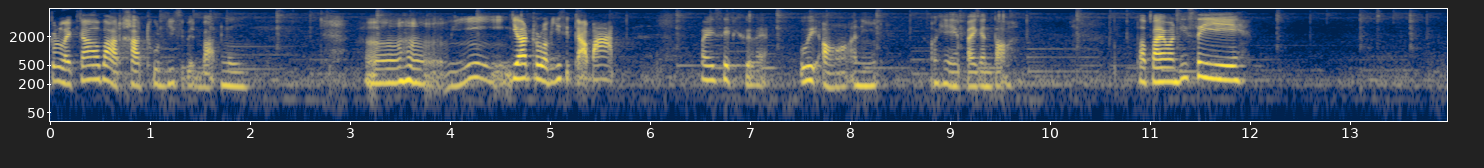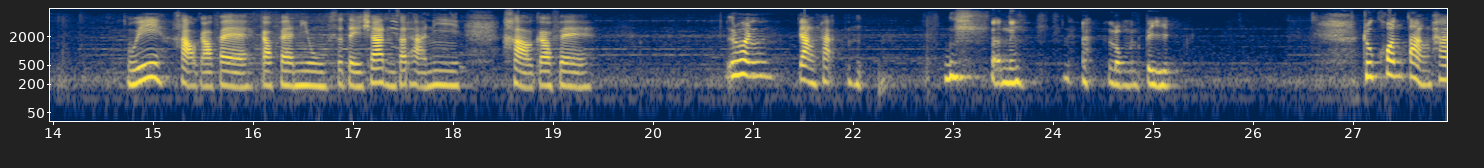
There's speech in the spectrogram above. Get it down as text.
กำไรเก้าบาทขาดทุนยี่สิบเอ็ดบาทงงเออนี่ยอดรวมยี่สิบเก้าบาท ไปเสร็จคืออะไร อุ้ยอ๋อ อันนี้ โอเค ไปกันต่อ ต่อไปวันที่สี่ อุ้ยข่าวกาแฟ กาแฟนิวสเตชันสถานี ข่าวกาแฟทุกคนอย่างค่ะแป๊บนึง ลงมันตี ทุกคนต่างพา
